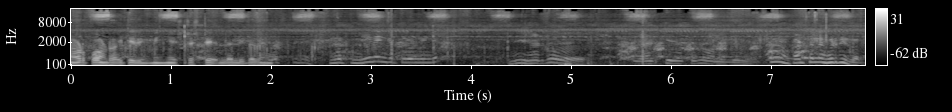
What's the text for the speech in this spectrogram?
ನೋಡ್ಕೊಂಡು ಹೋಯ್ತಿದ್ವಿ ಮೀನು ಎಷ್ಟೆಷ್ಟು ಇದ್ದಾವೆ ಹ್ಞೂ ಕಳ್ಸಲ್ಲ ಹಿಡ್ದಿದ್ದಲ್ಲ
